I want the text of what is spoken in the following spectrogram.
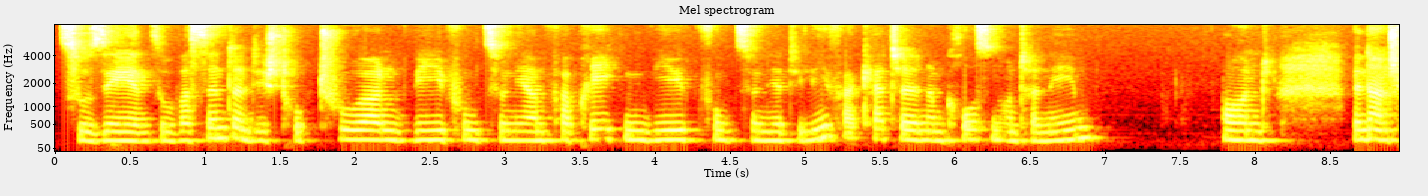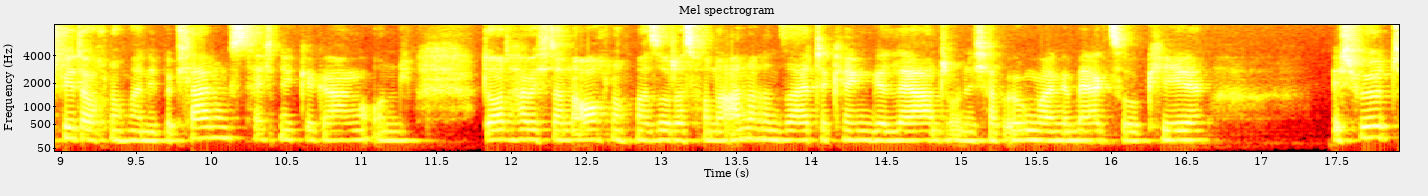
zu sehen. So, was sind denn die Strukturen? Wie funktionieren Fabriken? Wie funktioniert die Lieferkette in einem großen Unternehmen? Und bin dann später auch nochmal in die Bekleidungstechnik gegangen und dort habe ich dann auch nochmal so das von der anderen Seite kennengelernt und ich habe irgendwann gemerkt, so okay, ich würde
